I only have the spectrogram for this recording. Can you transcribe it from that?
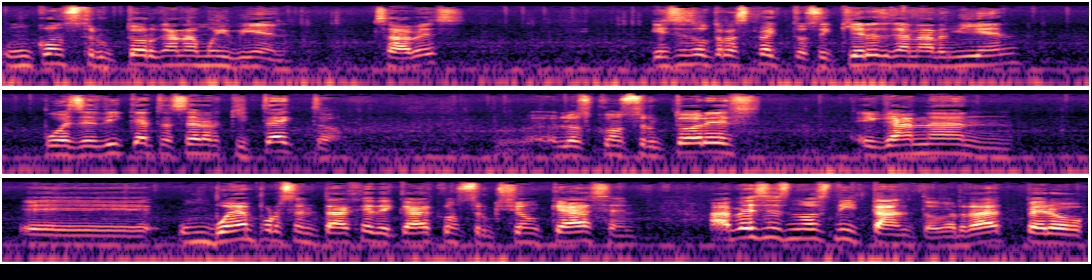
un constructor gana muy bien, ¿sabes? Ese es otro aspecto. Si quieres ganar bien, pues dedícate a ser arquitecto. Los constructores eh, ganan eh, un buen porcentaje de cada construcción que hacen. A veces no es ni tanto, ¿verdad? Pero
